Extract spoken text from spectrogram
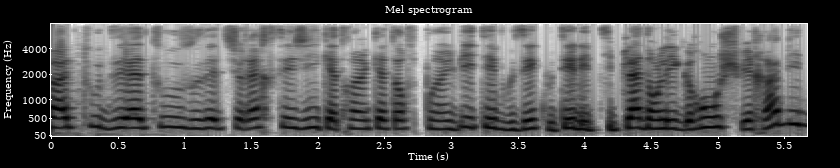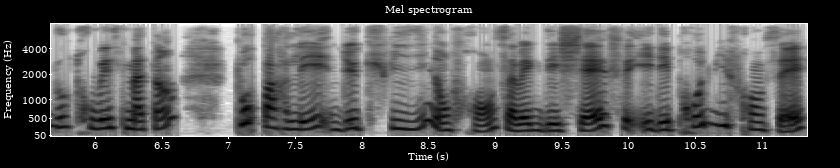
à toutes et à tous, vous êtes sur RCJ 94.8 et vous écoutez les petits plats dans les grands. Je suis ravie de vous retrouver ce matin pour parler de cuisine en France avec des chefs et des produits français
